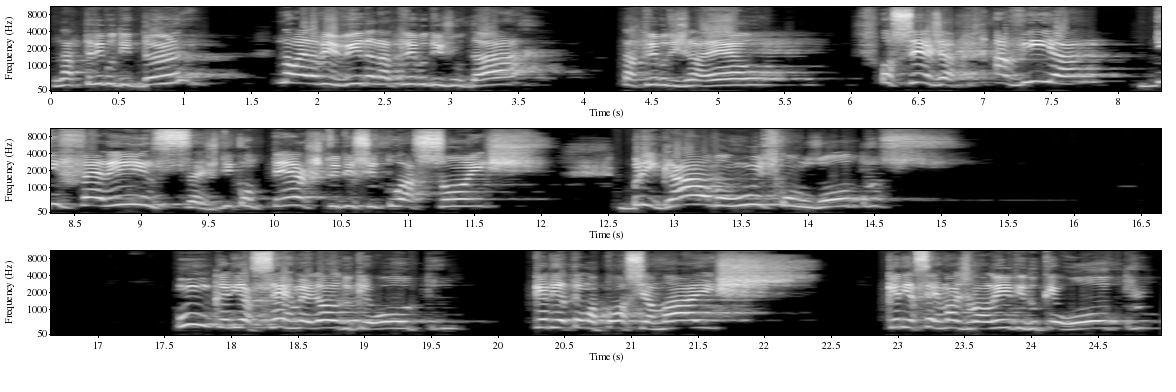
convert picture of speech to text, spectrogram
na tribo de Dan não era vivida na tribo de Judá, na tribo de Israel. Ou seja, havia diferenças de contexto e de situações, brigavam uns com os outros. Um queria ser melhor do que o outro, queria ter uma posse a mais, queria ser mais valente do que o outro.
